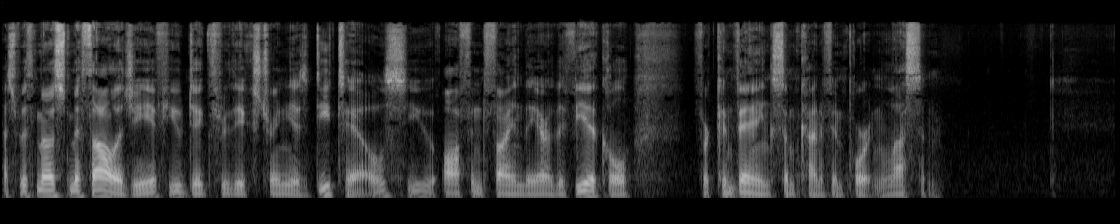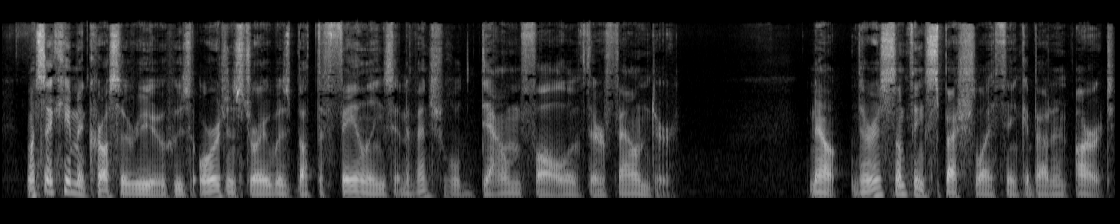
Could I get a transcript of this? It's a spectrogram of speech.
as with most mythology, if you dig through the extraneous details, you often find they are the vehicle for conveying some kind of important lesson. Once I came across a Ryu whose origin story was about the failings and eventual downfall of their founder. Now, there is something special, I think, about an art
